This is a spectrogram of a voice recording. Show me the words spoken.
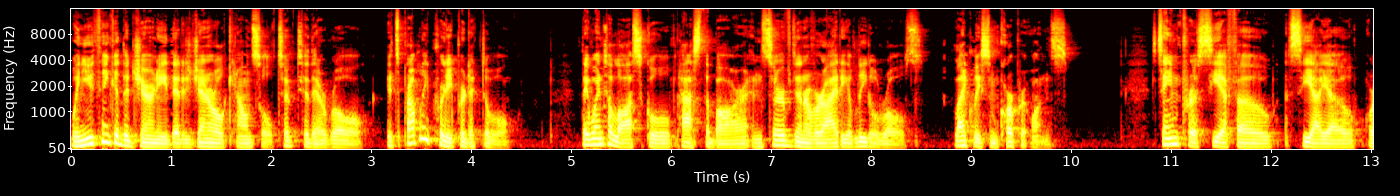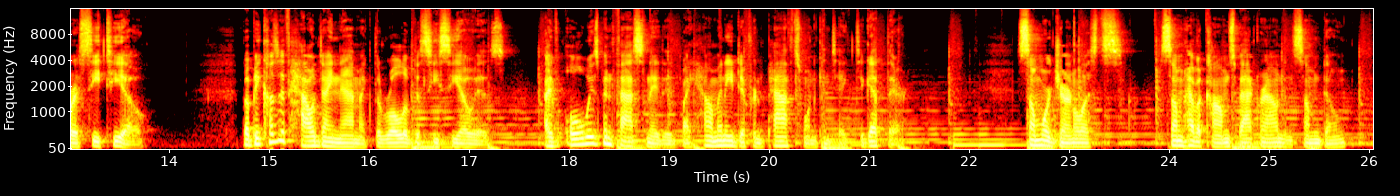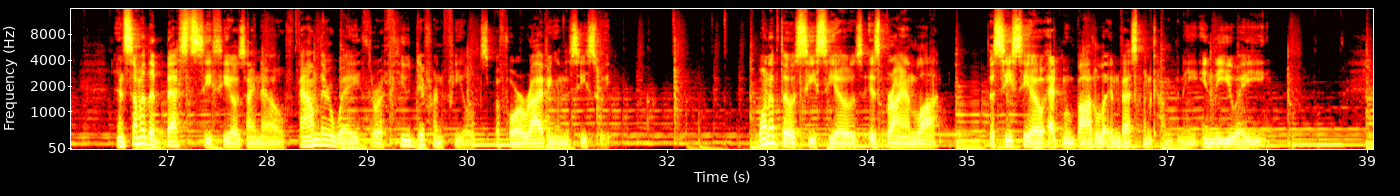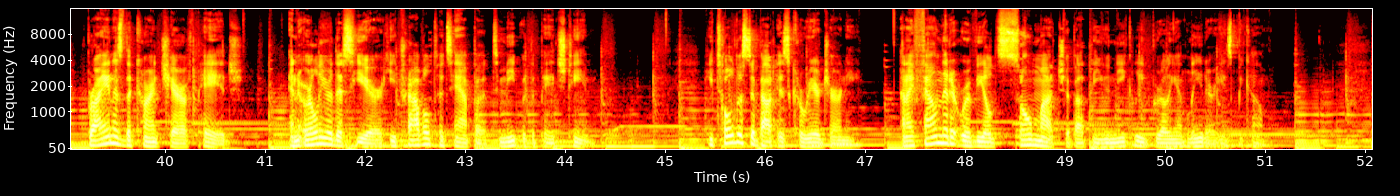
When you think of the journey that a general counsel took to their role, it's probably pretty predictable. They went to law school, passed the bar, and served in a variety of legal roles, likely some corporate ones. Same for a CFO, a CIO, or a CTO. But because of how dynamic the role of the CCO is, I've always been fascinated by how many different paths one can take to get there. Some were journalists, some have a comms background, and some don't. And some of the best CCOs I know found their way through a few different fields before arriving in the C suite. One of those CCOs is Brian Lott, the CCO at Mubadala Investment Company in the UAE. Brian is the current chair of Page, and earlier this year he traveled to Tampa to meet with the Page team. He told us about his career journey, and I found that it revealed so much about the uniquely brilliant leader he's become.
